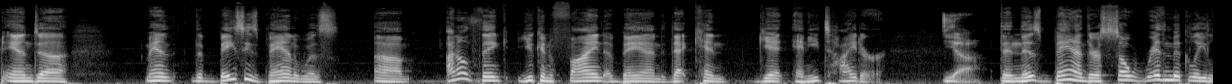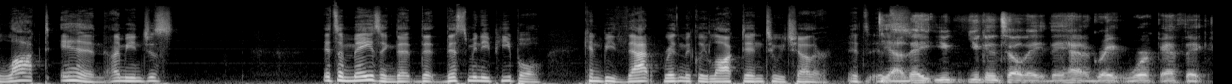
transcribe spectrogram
and uh, man, the Basie's band was. Um, I don't think you can find a band that can get any tighter Yeah. than this band. They're so rhythmically locked in. I mean, just it's amazing that that this many people can be that rhythmically locked into each other. It's, it's yeah, they you you can tell they they had a great work ethic.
